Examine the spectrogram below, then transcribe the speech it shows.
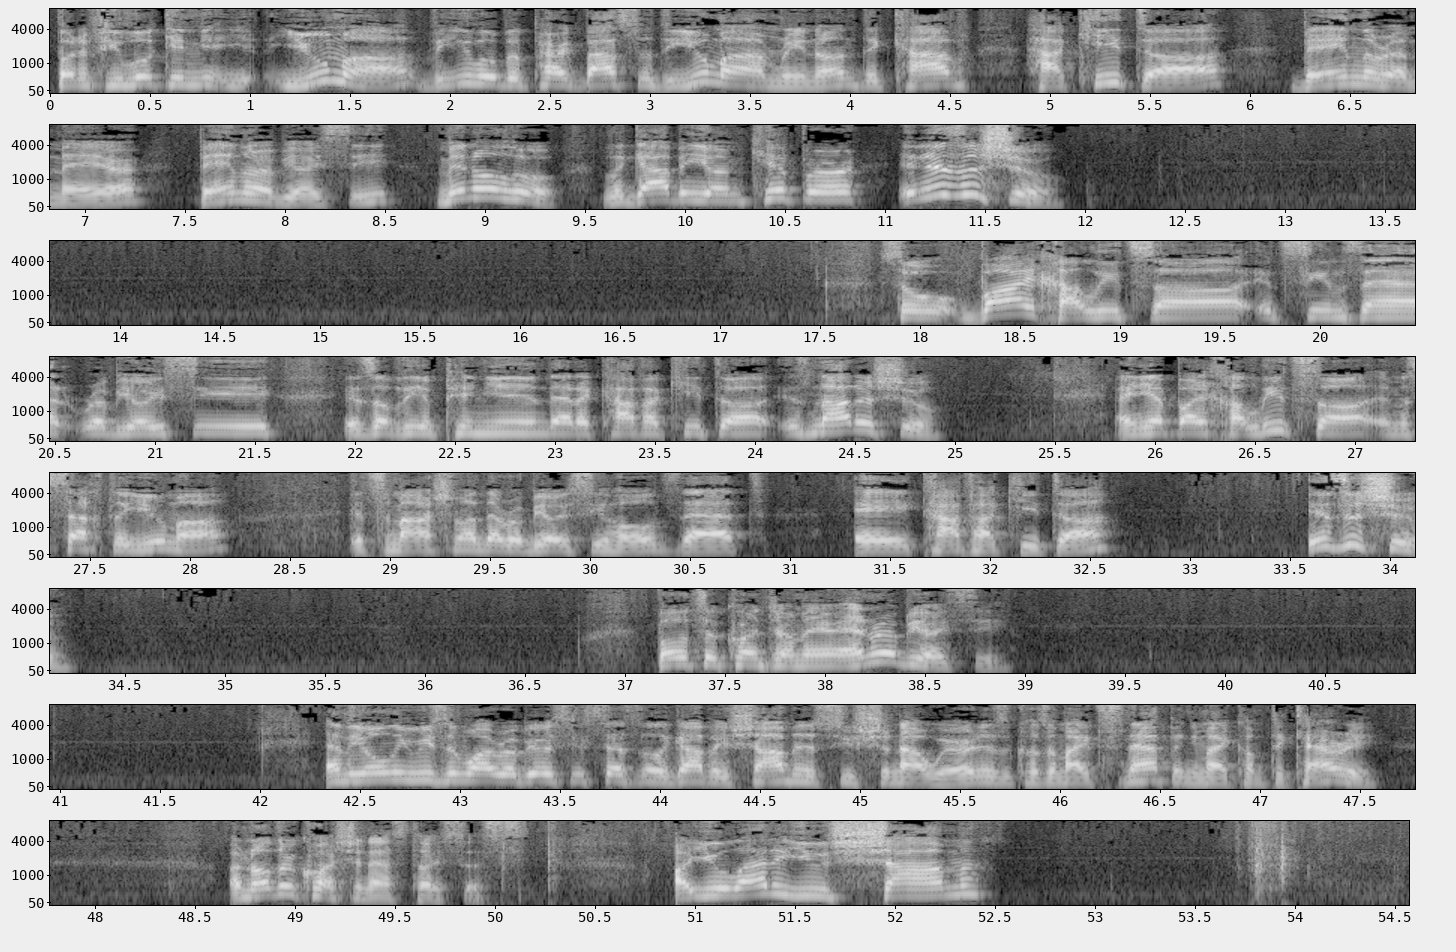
But if you look in Yuma, v'ilu b'perak basva de Yuma amrinan, the kav hakita, bein l'Reb Meir, bein l'Reb Yosi, minolhu, legabi Yom Kippur, it is a shoe. So So by chalitza, it seems that Rabbi Yossi is of the opinion that a kavakita is not a shoe. And yet by chalitza, in Masechta Yuma, it's mashma that Rabbi Yossi holds that a kavakita is a shoe. Both according to Rameir and Rabbi Yossi. And the only reason why Rabbi Yossi says the Lagabe Shabbos you should not wear it is because it might snap and you might come to carry. Another question asked Tysus. Are you allowed to use Sham?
